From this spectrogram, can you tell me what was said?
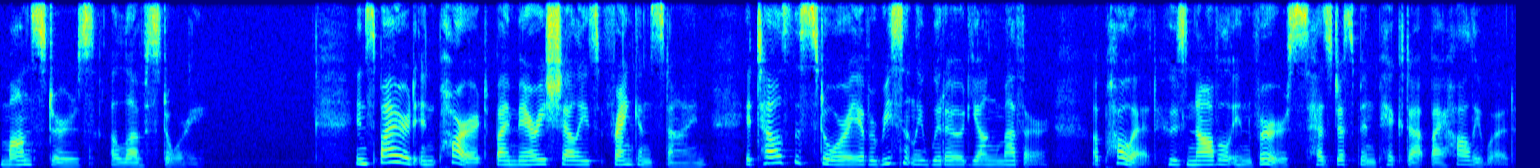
Monsters A Love Story. Inspired in part by Mary Shelley's Frankenstein, it tells the story of a recently widowed young mother, a poet whose novel in verse has just been picked up by Hollywood.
